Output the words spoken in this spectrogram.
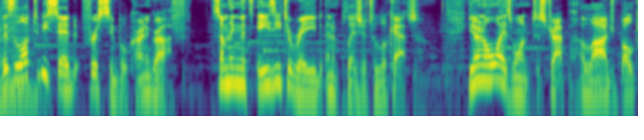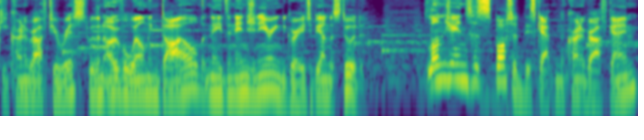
There's a lot to be said for a simple chronograph, something that's easy to read and a pleasure to look at. You don't always want to strap a large, bulky chronograph to your wrist with an overwhelming dial that needs an engineering degree to be understood. Longines has spotted this gap in the chronograph game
